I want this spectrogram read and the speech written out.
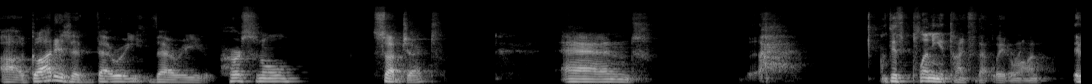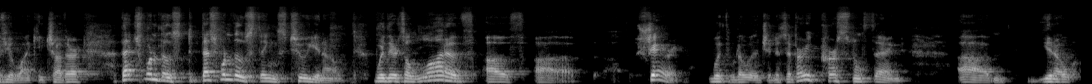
Uh, God is a very, very personal subject, and there's plenty of time for that later on if you like each other. That's one of those. That's one of those things too. You know, where there's a lot of of uh, sharing with religion. It's a very personal thing. Um, you know,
